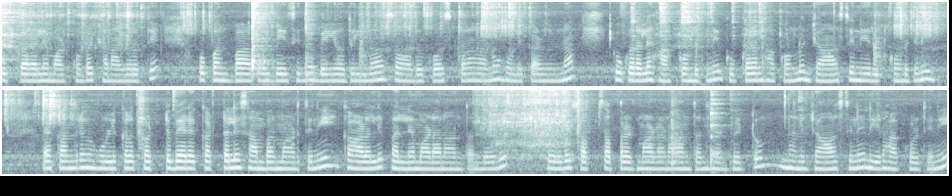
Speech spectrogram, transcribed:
ಕುಕ್ಕರಲ್ಲೇ ಮಾಡಿಕೊಂಡ್ರೆ ಚೆನ್ನಾಗಿರುತ್ತೆ. ಓಪನ್ ಪಾತ್ರೆ ಬೇಯಿಸಿದರೆ ಬೇಯೋದಿಲ್ಲ. ಸೊ ಅದಕ್ಕೋಸ್ಕರ ನಾನು ಹುಳ್ಳಿಕಾಳನ್ನ ಕುಕ್ಕರಲ್ಲೇ ಹಾಕ್ಕೊಂಡಿದ್ದೀನಿ. ಕುಕ್ಕರಲ್ಲಿ ಹಾಕ್ಕೊಂಡು ಜಾಸ್ತಿ ನೀರು ಇಟ್ಕೊಂಡಿದ್ದೀನಿ. ಯಾಕಂದರೆ ಹುಳ್ಳಿಕಾಳು ಕಟ್ಟು ಬೇರೆ ಕಟ್ಟಲ್ಲಿ ಸಾಂಬಾರು ಮಾಡ್ತೀನಿ. ಕಾಳಲ್ಲಿ ಪಲ್ಯ ಮಾಡೋಣ ಅಂತಂದೇಳಿ. ಎರಡು ಸಪ್ ಸಪ್ರೇಟ್ ಮಾಡೋಣ ಅಂತಂದು ಹೇಳಿಬಿಟ್ಟು ನಾನು ಜಾಸ್ತಿನೇ ನೀರು ಹಾಕ್ಕೊಳ್ತೀನಿ.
